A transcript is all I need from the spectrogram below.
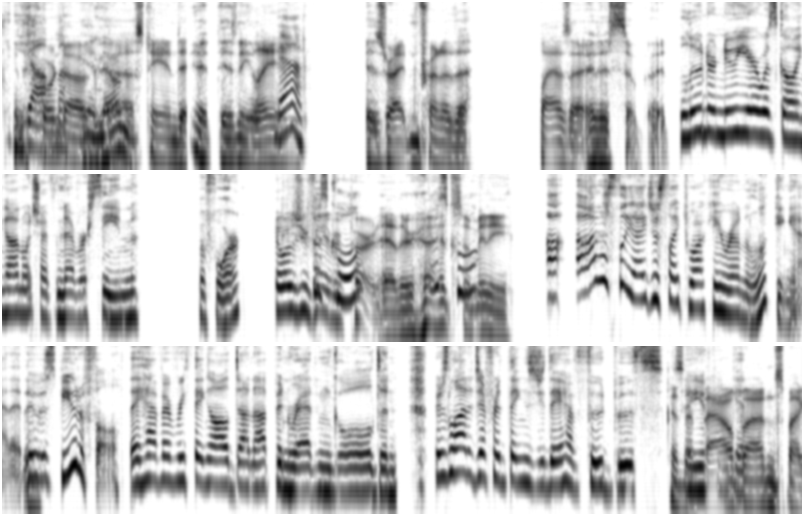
The corn dog Yeah, now uh, I'm- stand at, at Disneyland Yeah. is right in front of the plaza, and it's so good. Lunar New Year was going on, which I've never seen before. What was your It was favorite cool. part, Heather? I was had so many. Honestly, I just liked walking around and looking at it. It was beautiful. They have everything all done up in red and gold, and there's a lot of different things. They have food booths, And so the you bow can get. buns, my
